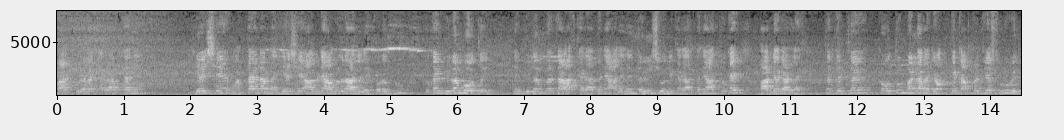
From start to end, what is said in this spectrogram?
पाठपुराव्याला खऱ्या अर्थाने यश हे म्हणता येणार नाही. यश हे ऑलरेडी अगोदर आलेलं आहे परंतु जो काही विलंब होतोय ते विलंबाचा आज खऱ्या अर्थाने आलेले नवीन शिवने खऱ्या अर्थाने आज जो काही मार्ग काढला आहे तर त्याचं कौतुक म्हणणार आहे. जेव्हा ते काम प्रक्रिया सुरू होईल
